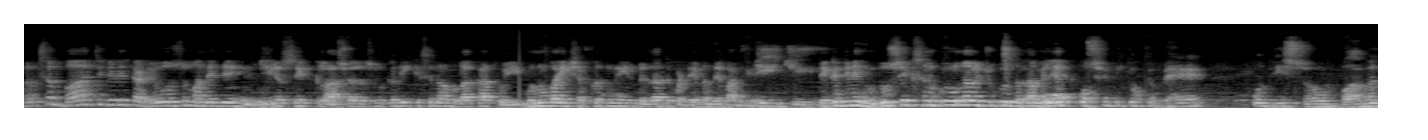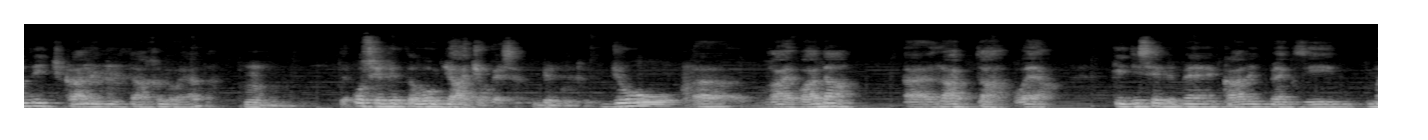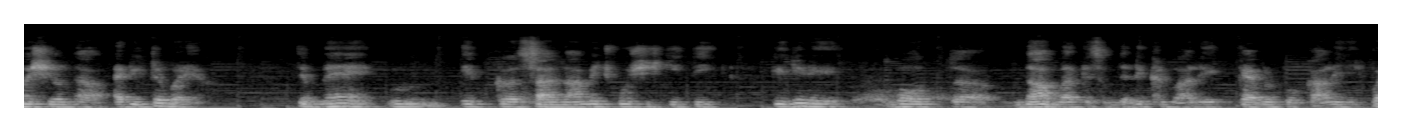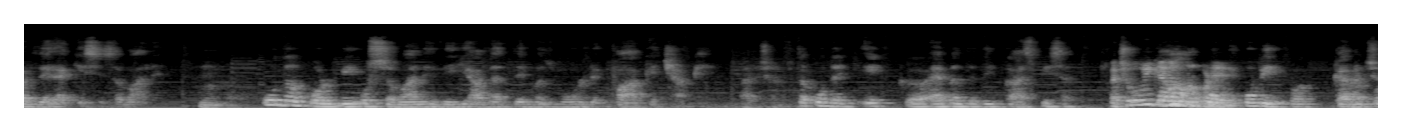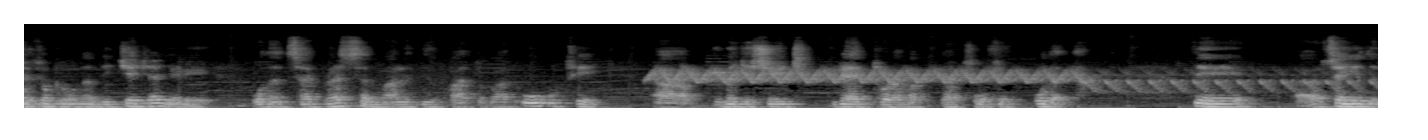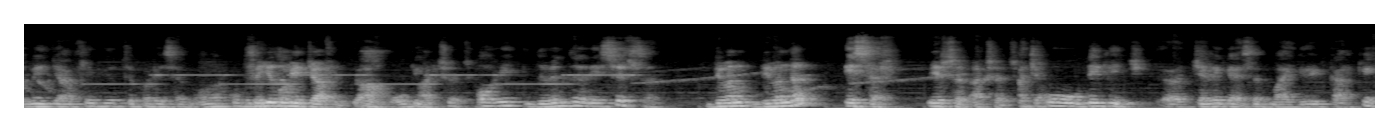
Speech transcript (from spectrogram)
ਮਲਕ ਸਾਹਿਬ ਬਾਅਦ ਚ ਜਿਹੜੇ ਤੁਹਾਡੇ ਉਸ ਜ਼ਮਾਨੇ ਦੇ ਹਿੰਦੂ ਜਾਂ ਸਿੱਖ ਕਲਾਸ ਵਾਲੇ ਨੂੰ ਕਦੀ ਕਿਸੇ ਨਾਲ ਮੁਲਾਕਾਤ ਹੋਈ? ਮਨੂ ਭਾਈ ਸ਼ਫਕਤ ਮੀਰ ਮਿਰਜ਼ਾ ਤੇ ਵੱਡੇ ਬੰਦੇ ਬਣ ਗਏ। ਜੀ ਜੀ। ਲੇਕਿਨ ਜਿਹੜੇ ਹਿੰਦੂ ਸਿੱਖ ਸਨ ਕੋਈ ਉਹਨਾਂ ਵਿੱਚ ਕੋਈ ਬੰਦਾ ਮਿਲਿਆ? ਉਸ ਵੇਲੇ ਕਿਉਂਕਿ ਮੈਂ 1952 ਦੇ ਵਿੱਚ ਕਾਲਜ ਵਿੱਚ ਦਾਖਲ ਹੋਇਆ ਤਾਂ। ਹੂੰ ਤੇ ਉਸ ਵੇਲੇ ਤਾਂ ਉਹ ਜਾ ਚੁੱਕੇ ਸਨ। ਬਿਲਕੁਲ ਜੋ ਅਹ, ਰਾਬਤਾ ਹੋਇਆ ਕਿ ਜਿਸੇ ਮੈਂ ਕਾਲਜ ਮੈਗਜ਼ੀਨ ਮਸ਼ਹੂਰ ਦਾ ਐਡੀਟਰ ਬਣਿਆ ਤੇ ਮੈਂ ਇੱਕ ਸਾਲਨਾਮੇ ਵਿੱਚ ਕੋਸ਼ਿਸ਼ ਕੀਤੀ ਕਿ ਜਿਹੜੇ ਬਹੁਤ ਨਾਮਵਰ ਕਿਸਮ ਦੇ ਲਿਖਣ ਵਾਲੇ ਕੈਬਲਪੁਰ ਕਾਲਜ ਵਿੱਚ ਪੜ੍ਹਦੇ ਰਹੇ ਕਿਸੇ ਹੂੰ। ਉਹਨਾਂ ਕੋਲ ਵੀ ਉਸ ਜ਼ਮਾਨੇ ਦੀ ਯਾਦਤ ਦੇ ਮਜ਼ਮੂਨ ਲਿਖਵਾ ਕੇ ਛਾਪੀ। ਅੱਛਾ ਤਾਂ ਉਹਦੇ ਇੱਕ ਅਹਿਮਦ ਦੀ ਕਾਸਪੀ ਸਨ ਅੱਛਾ ਉਹ ਵੀ ਕਿਵੇਂ ਉੱਪਰ ਪੜੇ ਉਹ ਵੀ ਬਹੁਤ ਕਰਨ ਅੱਛਾ। ਸੋ ਕਿ ਉਹਨਾਂ ਦੇ ਚੇਚਾ ਜਿਹੜੇ all Cyprus and Maldives part about all the uh, magistrate read to about that sort of. The Syed अमीर जाफरी भी उत्थे पढ़े सर सैयद अमीर जाफरी और एक देवेंद्र एसर सर दिवन देवेंद्र एसर एसर अच्छा अच्छा अच्छा वो दिल्ली चले गए सर माइग्रेट करके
